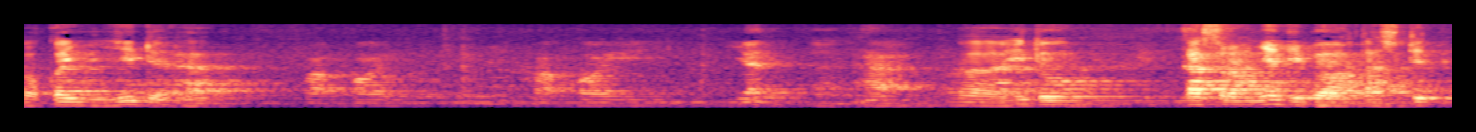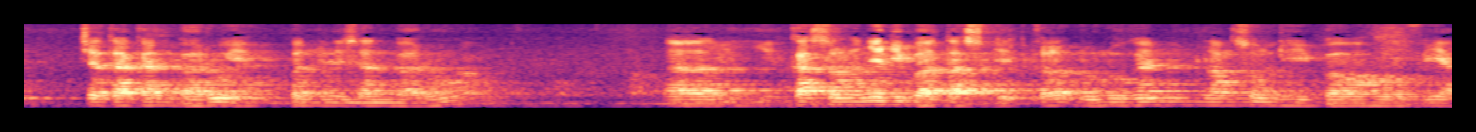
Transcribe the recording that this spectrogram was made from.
Fakoyatnaha Faqayyidha. fakoy fakoyatha Nah, itu kasrohnya di bawah tasdid cetakan baru ya, penulisan baru. Eh, kasrohnya di bawah tasdid. Kalau dulu kan langsung di bawah huruf ya.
